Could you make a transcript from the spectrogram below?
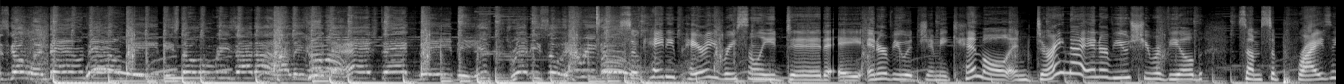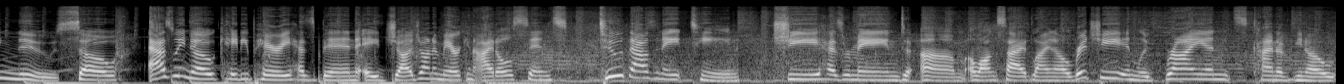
It's going down, down, baby. Stories out of Hollywood. The hashtag, baby, is ready, so here we go. So Katy Perry recently did a interview with Jimmy Kimmel and during that interview she revealed some surprising news. So as we know, Katy Perry has been a judge on American Idol since 2018. She has remained um, alongside Lionel Richie and Luke Bryan. It's kind of, you know,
